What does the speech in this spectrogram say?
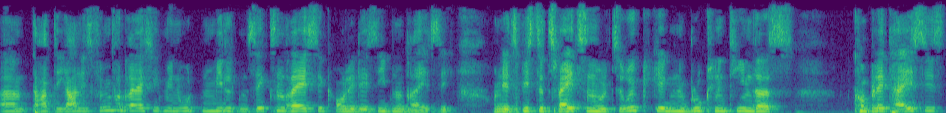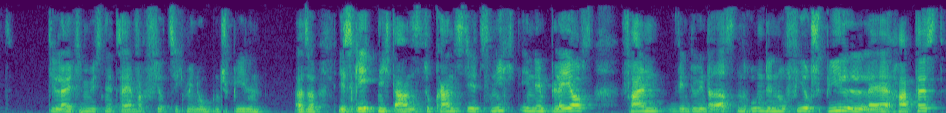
Ähm, da hatte Janis 35 Minuten, Middleton 36, Holiday 37. Und jetzt bist du 2 zu 0 zurück gegen ein Brooklyn-Team, das komplett heiß ist. Die Leute müssen jetzt einfach 40 Minuten spielen. Also es geht nicht anders. Du kannst jetzt nicht in den Playoffs, vor allem wenn du in der ersten Runde nur vier Spiele hattest,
